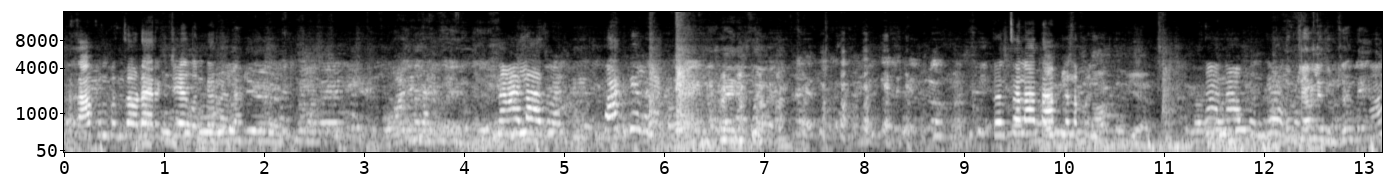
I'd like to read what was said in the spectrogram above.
आता आपण पण जाऊ डायरेक्ट जेवण करायला. नाही लाज वाटते. पाठ केलं नाही तो. तर चला आता आपल्याला पण हा नाव पण घ्या. हा?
